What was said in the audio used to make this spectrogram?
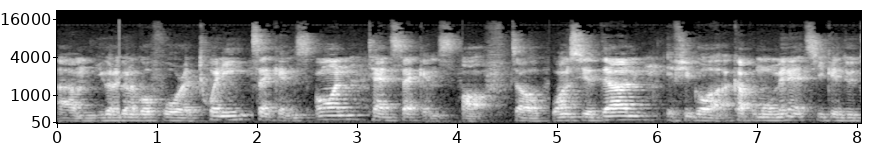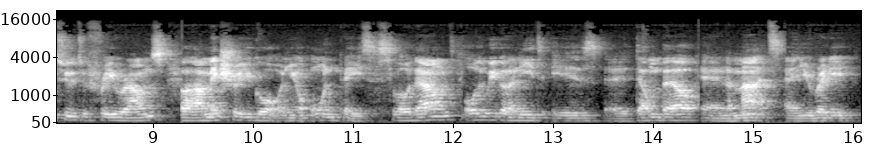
Um, you're gonna, gonna go for 20 seconds on, 10 seconds off. So once you're done, if you go a couple more minutes, you can do two to three rounds. But uh, make sure you go on your own pace. Slow down. All we're gonna need is a dumbbell and a mat, and you're ready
